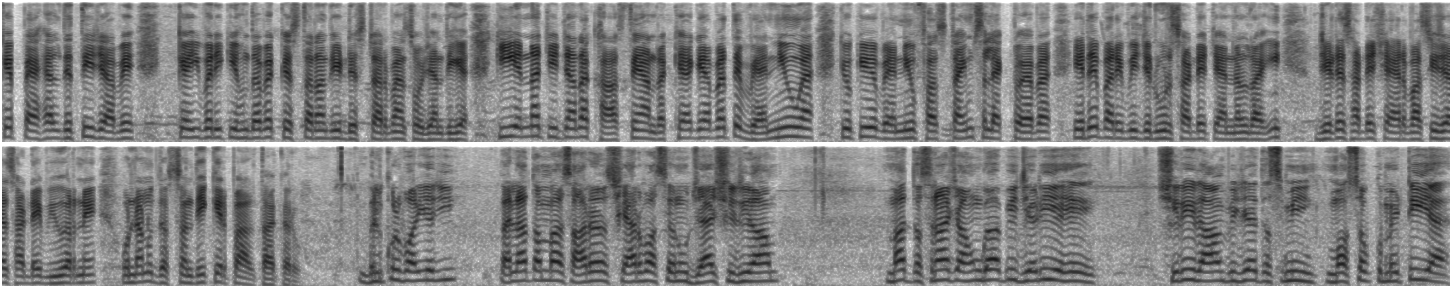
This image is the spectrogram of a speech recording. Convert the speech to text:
ਕਿ ਪਹਿਲ ਦਿੱਤੀ ਜਾਵੇ। ਕਈ ਵਾਰੀ ਕੀ ਹੁੰਦਾ ਵਾ ਕਿਸ ਤਰ੍ਹਾਂ ਦੀ ਡਿਸਟਰਬੈਂਸ ਹੋ ਜਾਂਦੀ ਹੈ। ਕੀ ਇਹਨਾਂ ਚੀਜ਼ਾਂ ਦਾ ਖਾਸ ਧਿਆਨ ਰੱਖਿਆ ਗਿਆ ਵਾ ਤੇ ਵੈਨਿਊ ਹੈ ਕਿਉਂਕਿ ਇਹ ਵੈਨਿਊ ਫਸਟ ਟਾਈਮ ਸਿਲੈਕਟ ਹੋਇਆ ਵਾ। ਇਹਦੇ ਬਾਰੇ ਵੀ ਜਰੂਰ ਸਾਡੇ ਚੈਨਲ ਰਾਹੀਂ ਜਿਹੜੇ ਸਾਡੇ ਸ਼ਹਿਰ ਵਾਸੀ ਜਾਂ ਸਾਡੇ ਵਿਊਅਰ ਨੇ ਉਹਨਾਂ ਨੂੰ ਦੱਸਣ ਦੀ ਕਿਰਪਾਲਤਾ ਕਰੋ। ਬਿਲਕੁਲ ਵਾਰੀਆ ਜੀ। ਪਹਿਲਾਂ ਤਾਂ ਮੈਂ ਸਾਰੇ ਸ਼ਹਿਰ ਵਾਸੀਆਂ ਨੂੰ ਜੈ ਸ਼੍ਰੀ ਰਾਮ। ਮੈਂ ਦੱਸਣਾ ਚਾਹੂੰਗਾ ਵੀ ਜਿਹੜੀ ਇਹ ਸ਼੍ਰੀ ਰਾਮ ਵਿਜੇ ਦਸ਼ਮੀ ਮਹੋਤਸਵ ਕਮੇਟੀ ਹੈ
